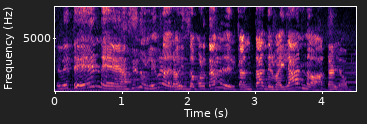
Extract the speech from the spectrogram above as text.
El de TN, haciendo un libro de los insoportables del cantar, del bailando. Estás loca.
